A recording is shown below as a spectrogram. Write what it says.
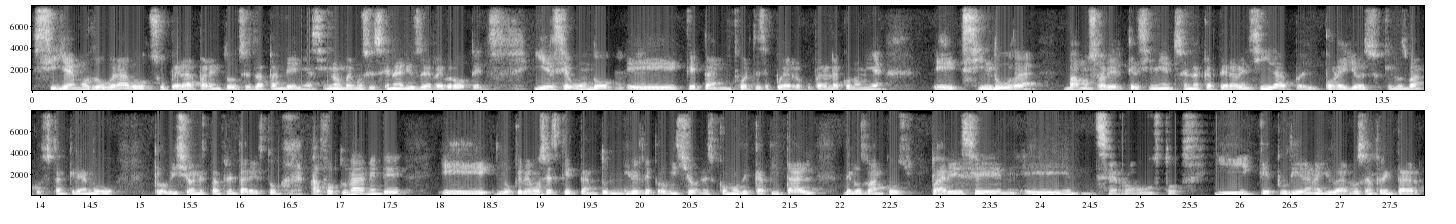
si ya hemos logrado superar para entonces la pandemia, si no vemos escenarios de rebrote. Y el segundo, eh, qué tan fuerte se puede recuperar la economía. Eh, sin duda, vamos a ver crecimientos en la cartera vencida, por ello es que los bancos están creando provisiones para enfrentar esto. Afortunadamente, eh, lo que vemos es que tanto el nivel de provisiones como de capital de los bancos parecen eh, ser robustos y que pudieran ayudarlos a enfrentar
